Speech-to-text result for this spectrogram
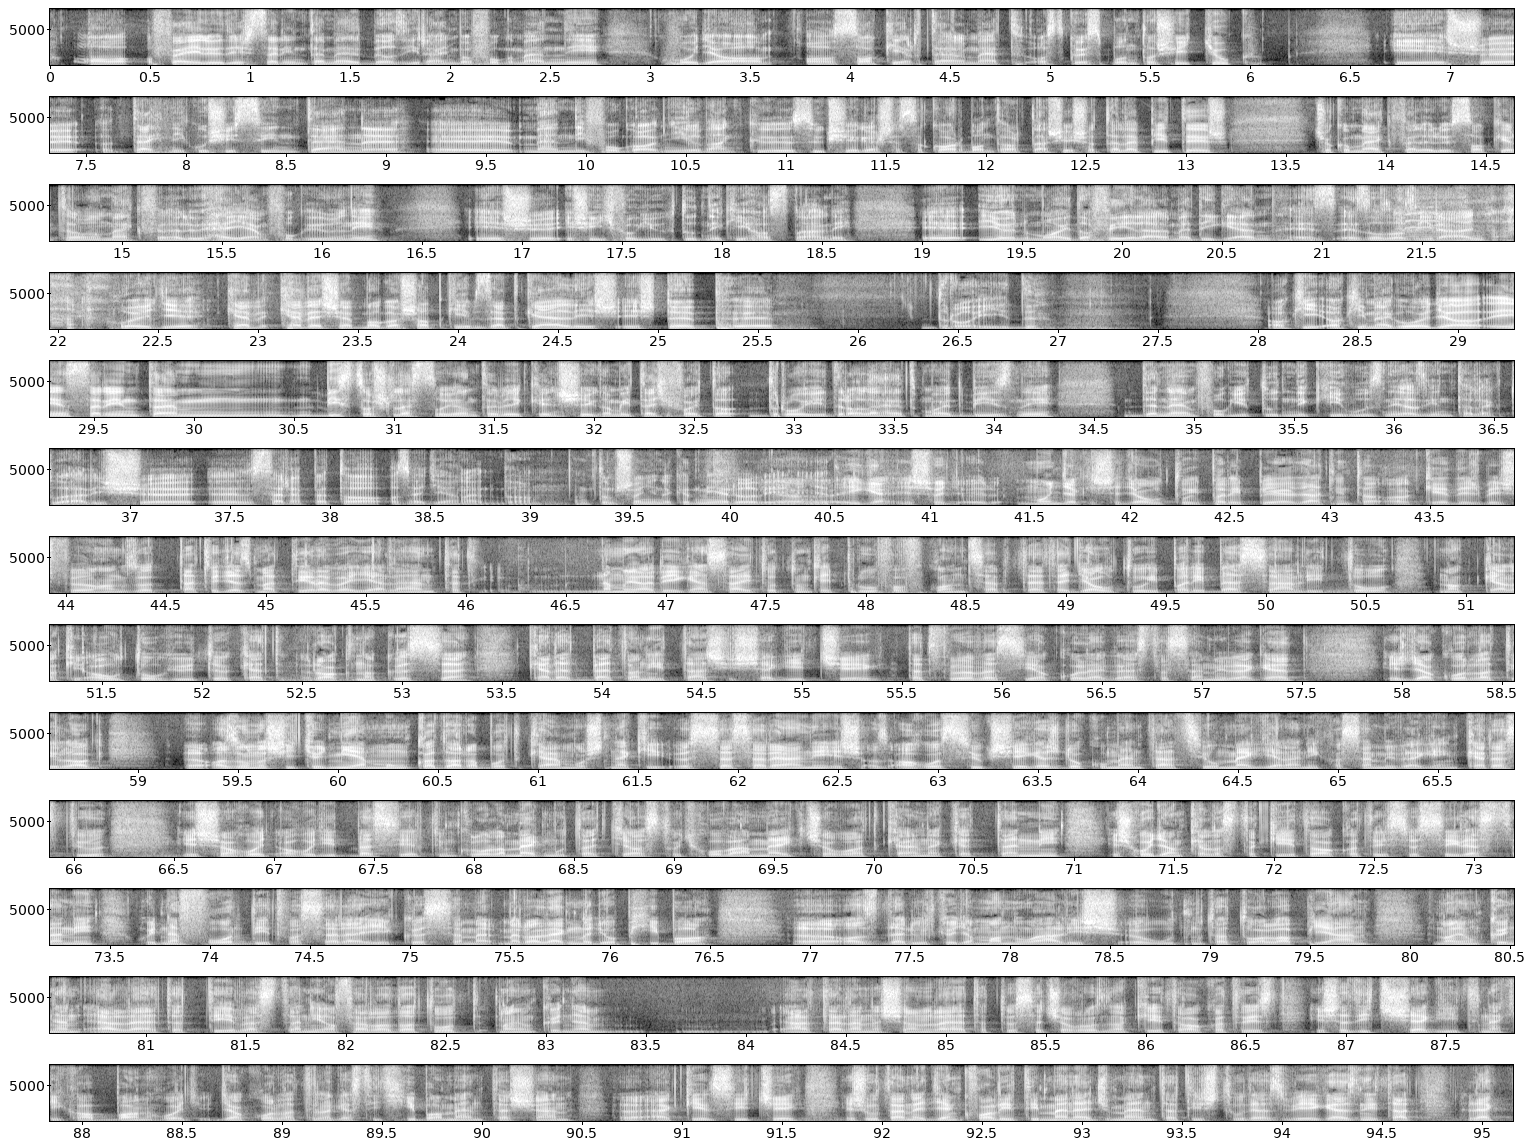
A, fejlődés szerintem ebbe az irányba fog menni, hogy a, a szakértelmet azt központosítjuk, és technikusi szinten menni fog a nyilván szükséges lesz a karbantartás és a telepítés, csak a megfelelő szakértelem a megfelelő helyen fog ülni, és, és így fogjuk tudni kihasználni. Jön majd a félelmed, igen, ez, ez az az irány, hogy kevesebb, magasabb képzet kell, és, és több droid, aki, aki megoldja. Én szerintem biztos lesz olyan tevékenység, amit egyfajta droidra lehet majd bízni, de nem fogja tudni kihúzni az intellektuális szerepet az egyenletből. Nem tudom, Sanyi, neked mi erről véleményed? Igen, és hogy mondjak is egy autóipari példát, mint a, a kérdésben is fölhangzott, tehát hogy ez már tényleg a jelent, tehát nem olyan régen szállítottunk egy proof of conceptet, egy autóipari beszállítónak kell, aki autóhűtőket raknak össze, kellett betanítási segítség, tehát fölveszi a kollega ezt a szemüveget, és gyakorlatilag azonosítja, hogy milyen munkadarabot kell most neki összeszerelni, és az ahhoz szükséges dokumentáció megjelenik a szemüvegén keresztül, és ahogy, ahogy itt beszéltünk róla, megmutatja azt, hogy hová melyik csavart kell neked tenni, és hogyan kell azt a két alkatrészt összeilleszteni, hogy ne fordítva szereljék össze, mert, mert a legnagyobb hiba az derült ki, hogy a manuális útmutató alapján nagyon könnyen el lehetett téveszteni a feladatot, nagyon könnyen általánosan lehetett összecsavarozni a két alkatrészt, és ez itt segít nekik abban, hogy gyakorlatilag ezt így hibamentesen elkészítsék, és utána egy ilyen quality managementet is tud ez végezni, tehát le,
